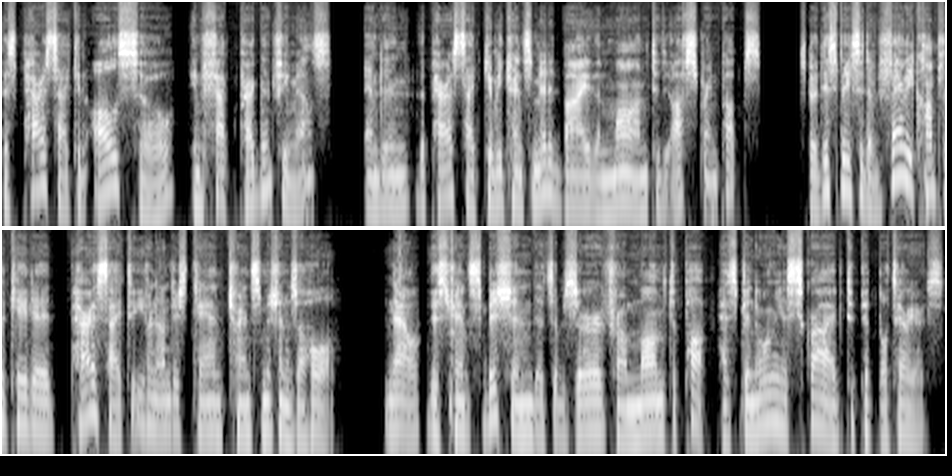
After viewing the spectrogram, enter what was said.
this parasite can also infect pregnant females. And then the parasite can be transmitted by the mom to the offspring pups. So this makes it a very complicated parasite to even understand transmission as a whole. Now, this transmission that's observed from mom to pup has been only ascribed to pit bull terriers,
